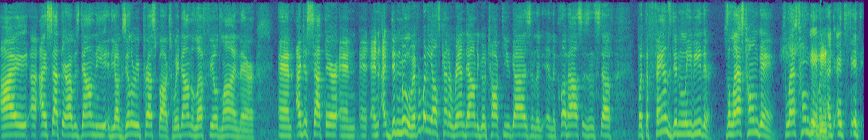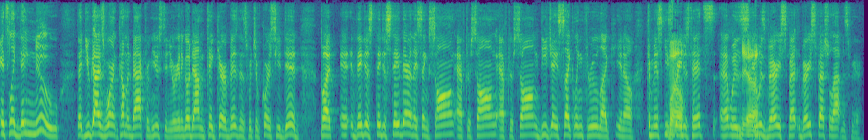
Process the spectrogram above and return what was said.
I I sat there. I was down the the auxiliary press box, way down the left field line there, and I just sat there and and, and I didn't move. Everybody else kind of ran down to go talk to you guys in the in the clubhouses and stuff, but the fans didn't leave either. It was the last home game. It's the last home game, and Mhm. I, it's it, it's like they knew that you guys weren't coming back from Houston. You were going to go down and take care of business, which of course you did. But it, they just they just stayed there and they sang song after song after song. DJ cycling through like you know Comiskey's Wow. greatest hits. It was Yeah. it was very spe- very special atmosphere.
